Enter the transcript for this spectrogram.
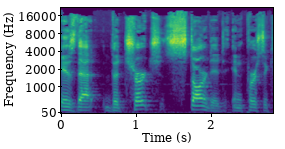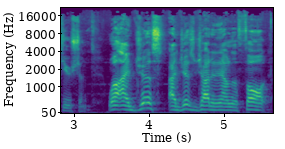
is that the church started in persecution. Well, I just I just jotted down the thought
